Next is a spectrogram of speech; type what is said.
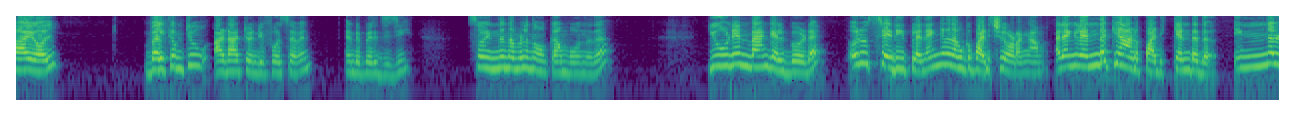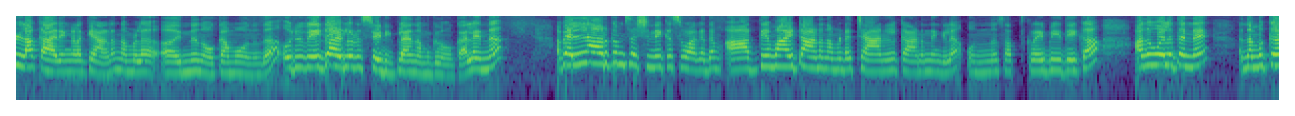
Hi all welcome to Adda twenty four seven എന്റെ പേര് ജിജി. സോ ഇന്ന് നമ്മൾ നോക്കാൻ പോകുന്നത് യൂണിയൻ ബാങ്ക് എൽബോയുടെ ഒരു സ്റ്റഡി പ്ലാൻ എങ്ങനെ നമുക്ക് പഠിച്ചു തുടങ്ങാം? അല്ലെങ്കിൽ എന്തൊക്കെയാണ് പഠിക്കേണ്ടത്? ഇന്നുള്ള കാര്യങ്ങളൊക്കെയാണ് നമ്മൾ ഇന്ന് നോക്കാൻ പോകുന്നത്. ഒരു വേഗമായിട്ടുള്ള ഒരു സ്റ്റഡി പ്ലാൻ നമുക്ക് നോക്കാം. അല്ലെ ഇന്ന് അപ്പൊ എല്ലാവർക്കും സെഷനിലേക്ക് സ്വാഗതം. ആദ്യമായിട്ടാണ് നമ്മുടെ ചാനൽ കാണുന്നെങ്കിൽ ഒന്ന് സബ്സ്ക്രൈബ് ചെയ്തേക്കുക അതുപോലെ തന്നെ നമുക്ക്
